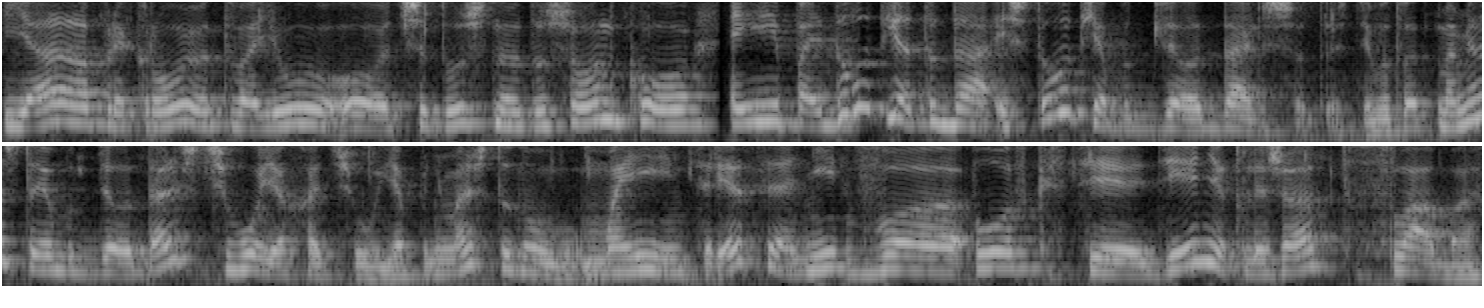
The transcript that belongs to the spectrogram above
я прикрою твою чудушную душонку и пойду вот я туда, и что вот я буду делать дальше? То есть и вот в этот момент, что я буду делать дальше, чего я хочу? Я понимаю, что, ну, мои интересы, они в плоскости денег лежат слабо,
